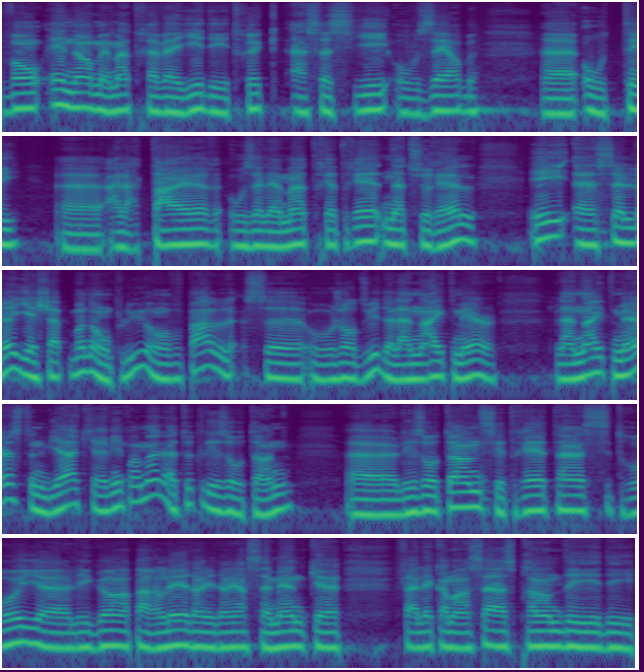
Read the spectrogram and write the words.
vont énormément travailler des trucs associés aux herbes, euh, au thé, euh, à la terre, aux éléments très, très naturels. Et euh, celle-là, il échappe pas non plus. On vous parle aujourd'hui de la Nightmare. La Nightmare, c'est une bière qui revient pas mal à toutes les automnes. Euh, les automnes, c'est très temps citrouille. Euh, les gars en parlaient dans les dernières semaines que fallait commencer à se prendre des, des,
